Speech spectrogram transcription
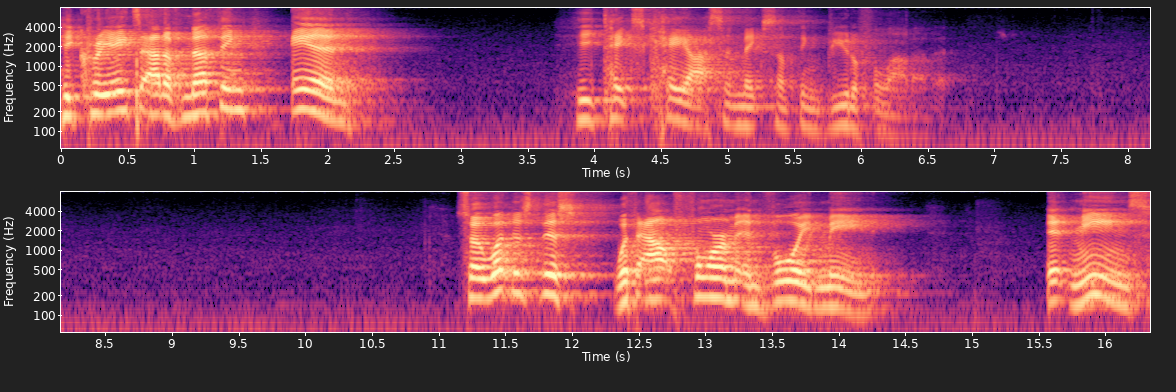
He creates out of nothing and he takes chaos and makes something beautiful out of it. So, what does this without form and void mean? It means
